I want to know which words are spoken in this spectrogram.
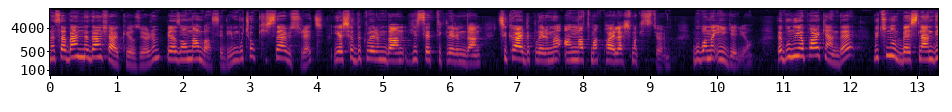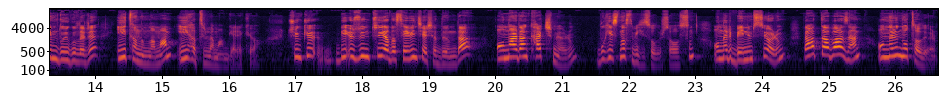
Mesela ben neden şarkı yazıyorum? Biraz ondan bahsedeyim. Bu çok kişisel bir süreç. Yaşadıklarımdan, hissettiklerimden, çıkardıklarımı anlatmak, paylaşmak istiyorum. Bu bana iyi geliyor. Ve bunu yaparken de bütün o beslendiğim duyguları iyi tanımlamam, iyi hatırlamam gerekiyor. Çünkü bir üzüntü ya da sevinç yaşadığımda onlardan kaçmıyorum. Bu his nasıl bir his olursa olsun onları benimsiyorum ve hatta bazen onları not alıyorum.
